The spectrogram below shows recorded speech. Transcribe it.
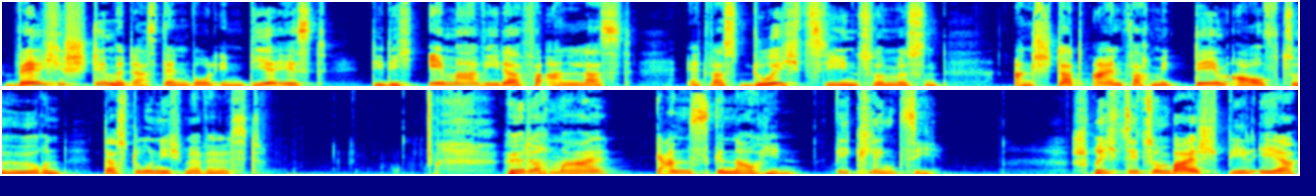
welche Stimme das denn wohl in dir ist, die dich immer wieder veranlasst, etwas durchziehen zu müssen, anstatt einfach mit dem aufzuhören, das du nicht mehr willst. Hör doch mal ganz genau hin. Wie klingt sie? Spricht sie zum Beispiel eher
